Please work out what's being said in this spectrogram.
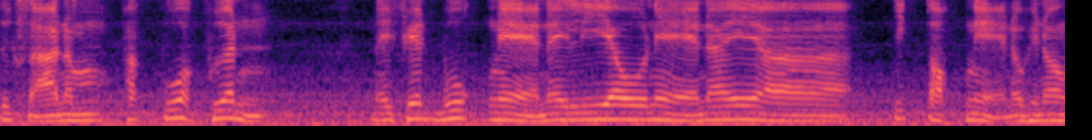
ศึกษานำพักพวกเพื่อนใน Facebook แน่ในเลียวแน่ในอ่า TikTok แน่เนาะพี่น้อง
